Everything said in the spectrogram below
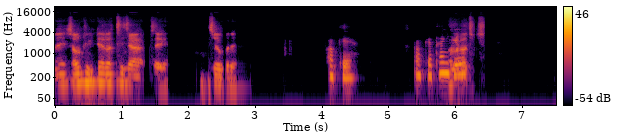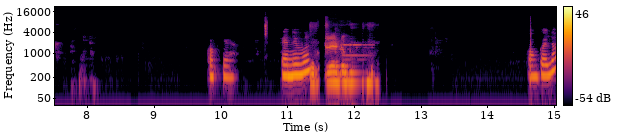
नहीं सब ठीक ठाक अछि जा से ऊपर okay okay thank you okay animals कौन कहला?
